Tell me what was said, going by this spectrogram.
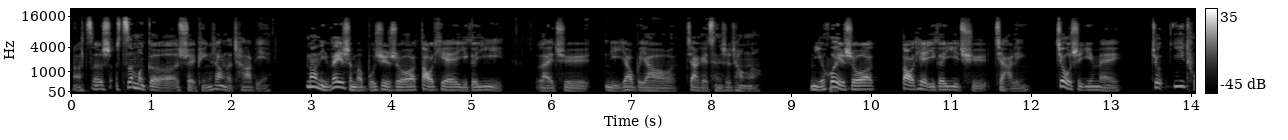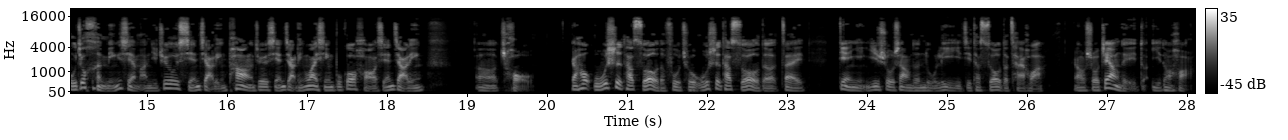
啊！这是这么个水平上的差别。那你为什么不去说倒贴一个亿？来去，你要不要嫁给陈思诚了？你会说倒贴一个亿娶贾玲，就是因为就意图就很明显嘛？你就嫌贾玲胖，就嫌贾玲外形不够好，嫌贾玲呃丑，然后无视她所有的付出，无视她所有的在电影艺术上的努力以及她所有的才华，然后说这样的一段一段话。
